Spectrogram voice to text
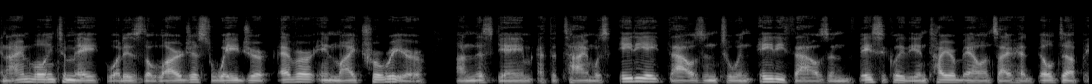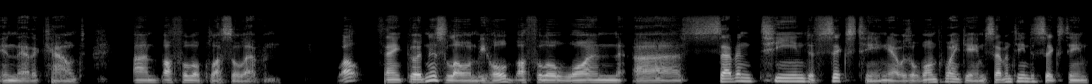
and I'm willing to make what is the largest wager ever in my career on this game. At the time was 88,000 to win 80,000, basically the entire balance I had built up in that account on Buffalo plus 11. Well, thank goodness, lo and behold, Buffalo won uh, 17 to 16. Yeah, it was a one point game, 17 to 16.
